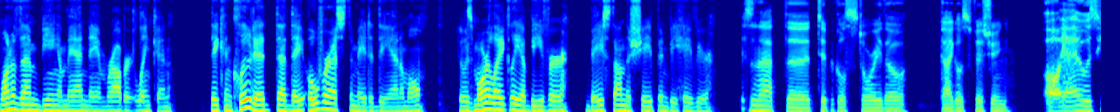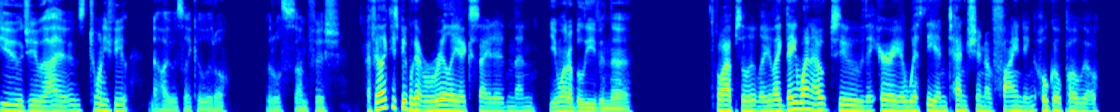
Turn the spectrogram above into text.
one of them being a man named Robert Lincoln. They concluded that they overestimated the animal. It was more likely a beaver based on the shape and behavior. Isn't that the typical story though? Guy goes fishing. Oh yeah, it was huge. It was, 20 feet. No, it was like a little, little sunfish. I feel like these people get really excited and then, You want to believe in the oh, absolutely. Like they went out to the area with the intention of finding Ogopogo.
